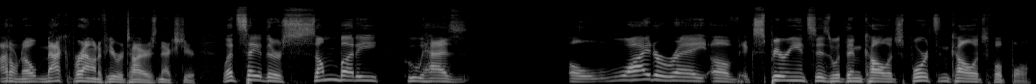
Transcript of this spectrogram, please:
I don't know, Mack Brown if he retires next year. Let's say there's somebody who has a wide array of experiences within college sports and college football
